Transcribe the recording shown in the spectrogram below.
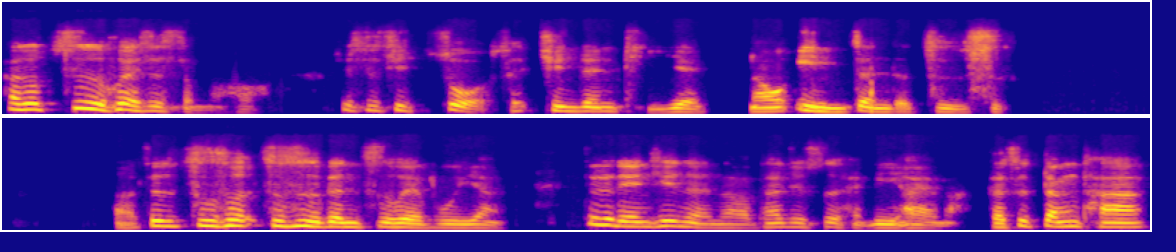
他说智慧是什么哈？就是去做亲身体验，然后印证的知识。啊，这是知识知识跟智慧不一样。这个年轻人呢，他就是很厉害嘛。可是当他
